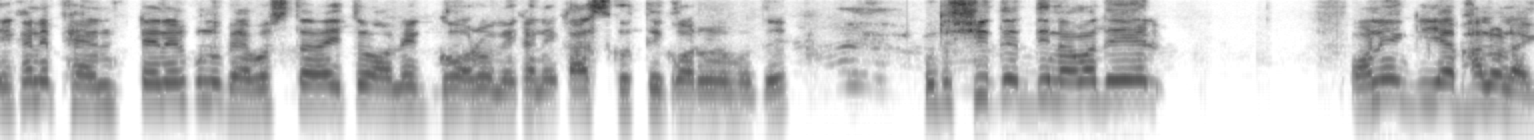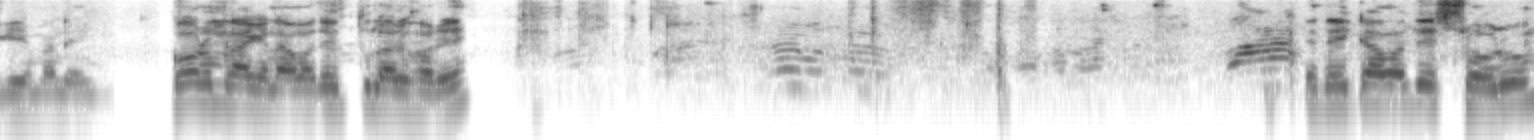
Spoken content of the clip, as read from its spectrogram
এখানে ফ্যান ট্যানের কোনো ব্যবস্থা নাই তো অনেক গরম, এখানে কাজ করতে গরমের মধ্যে। কিন্তু শীতের দিন আমাদের অনেক ইয়ে ভালো লাগে মানে গরম লাগে না আমাদের তুলার ঘরে। এটা আমাদের শোরুম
